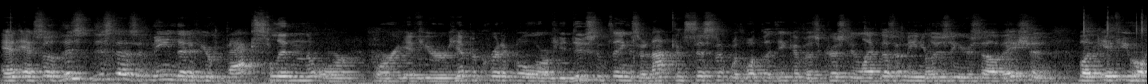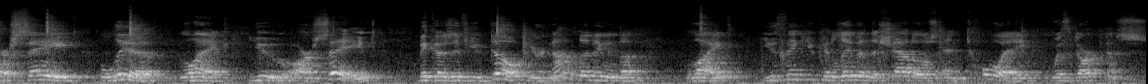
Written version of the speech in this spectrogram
And, and so this, this doesn't mean that if you're backslidden or, or if you're hypocritical or if you do some things that are not consistent with what they think of as Christian life, doesn't mean you're losing your salvation. But if you are saved, live like you are saved. Because if you don't, you're not living in the light. You think you can live in the shadows and toy with darkness.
